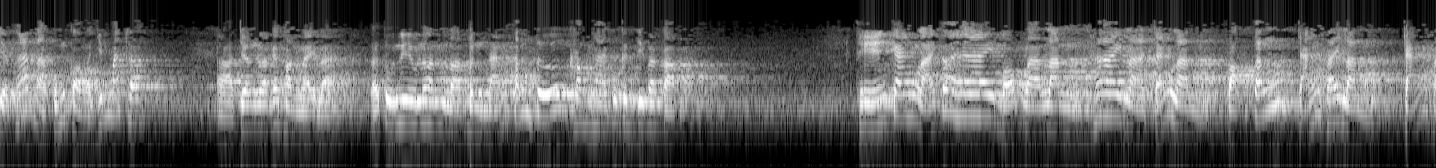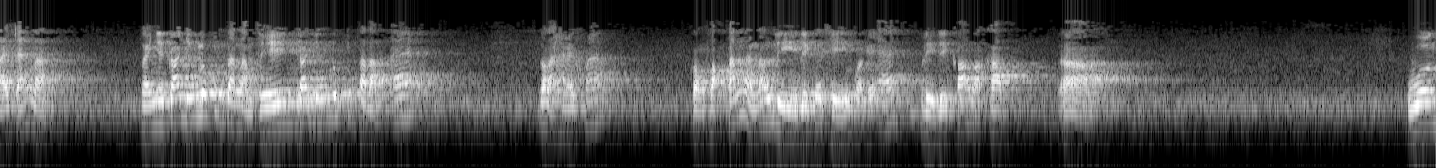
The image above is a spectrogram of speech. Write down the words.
về pháp là cũng còn là dính mắt hết à, cho nên cái phần này là để tôi nêu lên là bình đẳng tánh tướng không hai của kinh chi ba cập. Thiện căn lại có hai một là lành hai là chẳng lành. Phật tánh chẳng phải lành chẳng phải chẳng lành. Vậy như có những lúc chúng ta làm thiện có những lúc chúng ta làm ác. Đó là hai pháp. Còn phật tánh là nó lì đi cái thiện và cái ác lì đi có và không. À quẩn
